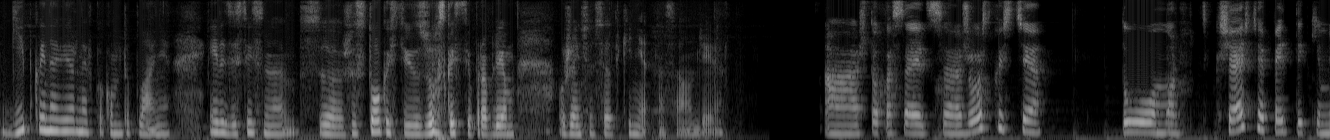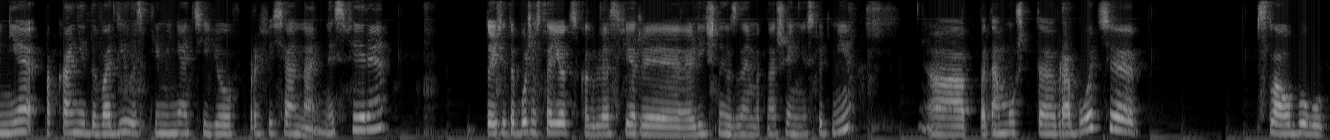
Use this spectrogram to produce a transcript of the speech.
гибкой, наверное, в каком-то плане. Или действительно с жестокостью и с жесткостью проблем у женщин все-таки нет на самом деле. А что касается жесткости, то, может к счастью, опять-таки, мне пока не доводилось применять ее в профессиональной сфере. То есть это больше остается как для сферы личных взаимоотношений с людьми, а, потому что в работе слава богу,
